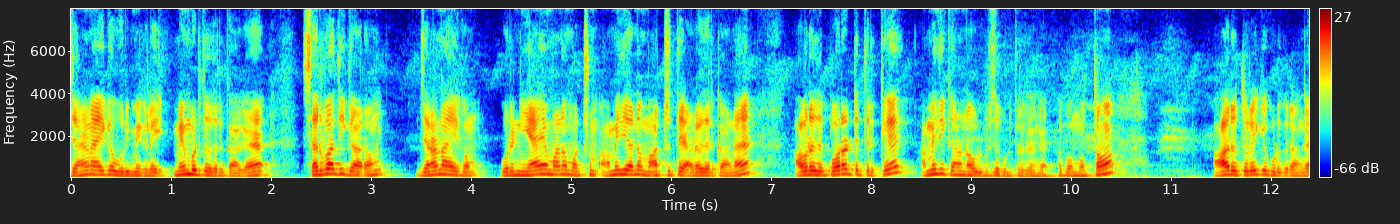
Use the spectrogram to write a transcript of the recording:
ஜனநாயக உரிமைகளை மேம்படுத்துவதற்காக சர்வாதிகாரம் ஜனநாயகம் ஒரு நியாயமான மற்றும் அமைதியான மாற்றத்தை அடைவதற்கான அவரது போராட்டத்திற்கு அமைதிக்கான நோபல் பரிசு கொடுத்துருக்காங்க. அப்போ மொத்தம் ஆறு துறைக்கு கொடுக்குறாங்க.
